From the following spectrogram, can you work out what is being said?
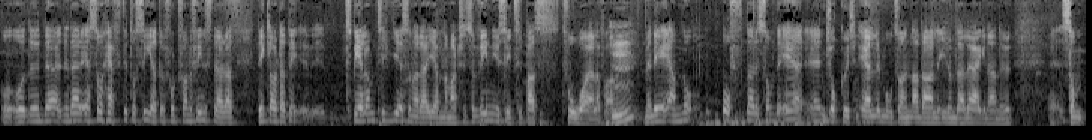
Och, och det, där, det, där, är så häftigt att se att det fortfarande finns där. Att det är klart att det, spelar de tio sådana där jämna matcher så vinner ju Tsitsipas två i alla fall. Mm. Men det är ännu oftare som det är en Djokovic eller motsvarande Nadal i de där lägena nu. Eh, som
